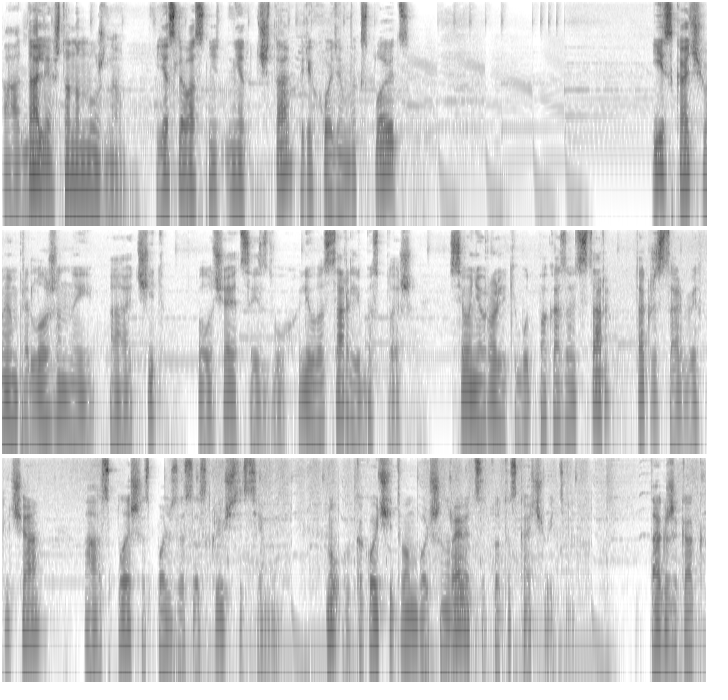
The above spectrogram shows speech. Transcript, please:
А далее, что нам нужно? Если у вас не, нет чита, переходим в Exploits. И скачиваем предложенный а, чит, получается, из двух. Либо Star, либо Splash. Сегодня в ролике будут показывать Star, также Star без ключа, а Splash используется с ключ-системой. Ну, какой чит вам больше нравится, тот и скачивайте. Так же, как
